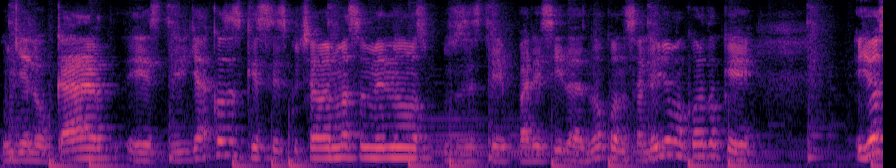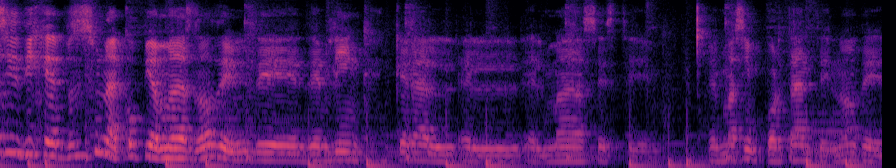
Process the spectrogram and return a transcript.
un Yellow Card, este, ya cosas que se escuchaban más o menos, pues, este, parecidas, ¿no? Cuando salió yo me acuerdo que yo sí dije, pues es una copia más, ¿no? De, de- Blink, que era el, el- más, este, el más importante, ¿no? De,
